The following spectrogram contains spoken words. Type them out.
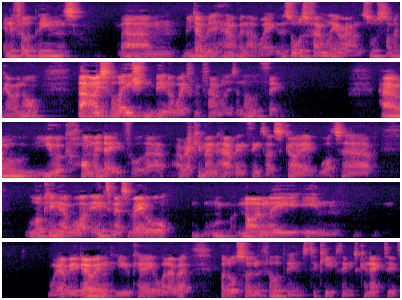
in the Philippines um, you don't really have in that way. There's always family around. There's always something going on. That isolation, being away from family, is another thing. How you accommodate for that, I recommend having things like Skype, WhatsApp, looking at what internet's available, not only in wherever you're going, UK or whatever, but also in the Philippines to keep things connected.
